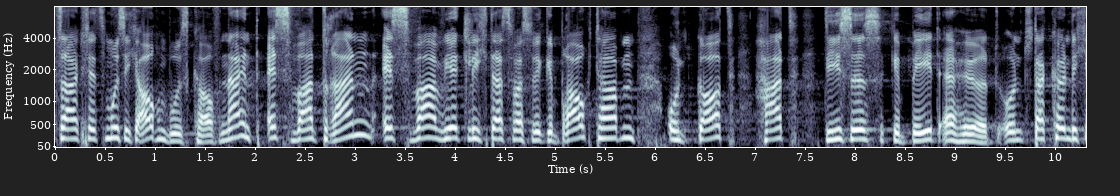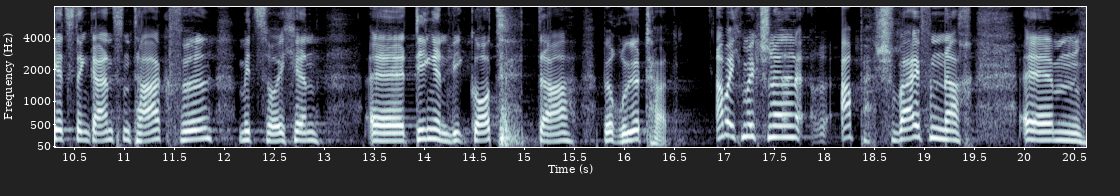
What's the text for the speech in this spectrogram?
sagst, jetzt muss ich auch einen Bus kaufen. Nein, es war dran, es war wirklich das, was wir gebraucht haben und Gott hat dieses Gebet erhört. Und da könnte ich jetzt den ganzen Tag füllen mit solchen äh, Dingen, wie Gott da berührt hat. Aber ich möchte schnell abschweifen nach ähm,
